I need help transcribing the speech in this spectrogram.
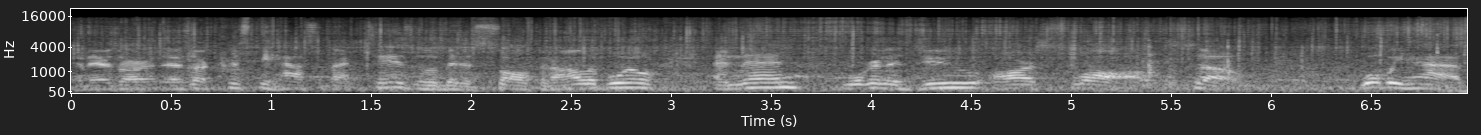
And there's our there's our crispy Hasselback potatoes, a little bit of salt and olive oil, and then we're gonna do our slaw. So, what we have,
